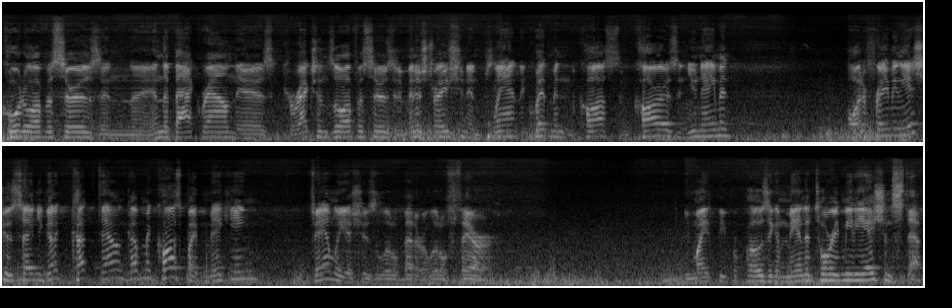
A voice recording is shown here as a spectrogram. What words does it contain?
court officers, and uh, in the background there's corrections officers and administration and plant equipment and costs and cars and you name it, of framing the issue is saying you've got to cut down government costs by making family issues a little better, a little fairer. You might be proposing a mandatory mediation step.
